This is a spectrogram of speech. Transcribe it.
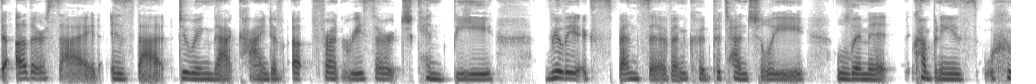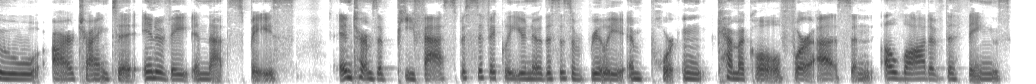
The other side is that doing that kind of upfront research can be really expensive and could potentially limit companies who are trying to innovate in that space. In terms of PFAS specifically, you know, this is a really important chemical for us. And a lot of the things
